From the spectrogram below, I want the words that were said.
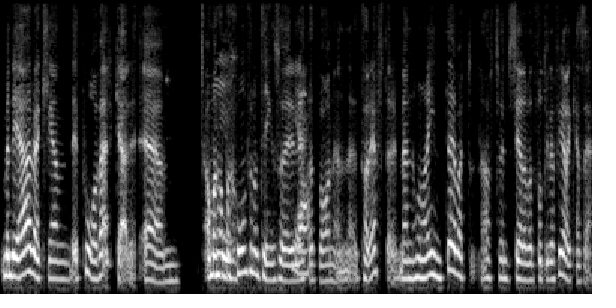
Men det är verkligen, det påverkar. Um, om man har mm. passion för någonting så är det lätt ja. att barnen tar efter. Men hon har inte varit haft intresserad av att fotografera kan jag säga.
